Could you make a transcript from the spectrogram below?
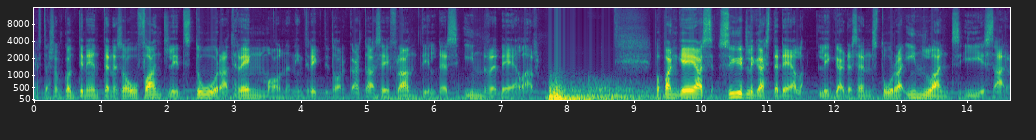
eftersom kontinenten är så ofantligt stor att regnmolnen inte riktigt orkar ta sig fram till dess inre delar. På Pangeas sydligaste del ligger det sen stora inlandsisar.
